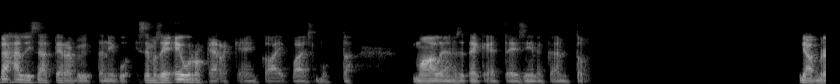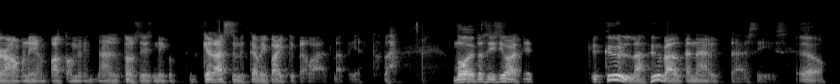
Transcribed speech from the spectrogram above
vähän lisää terävyyttä niin kuin semmoiseen eurokärkeen kaipaisi, mutta maaliahan se tekee, ettei siinäkään nyt ole. Ja Browni ja Patomin, nämä nyt on siis, niin kuin, tässä nyt kävi kaikki pelaajat läpi. Että, tota. Mutta siis joo, että, kyllä, hyvältä näyttää siis. Joo.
